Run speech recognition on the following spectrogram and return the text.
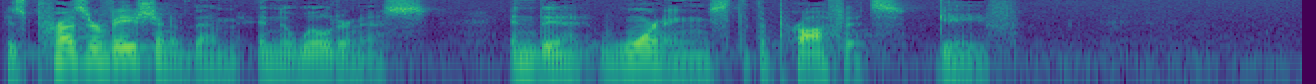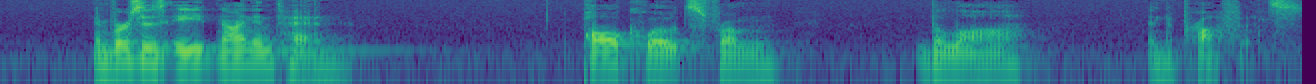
his preservation of them in the wilderness, and the warnings that the prophets gave. In verses 8, 9, and 10, Paul quotes from the law and the prophets.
